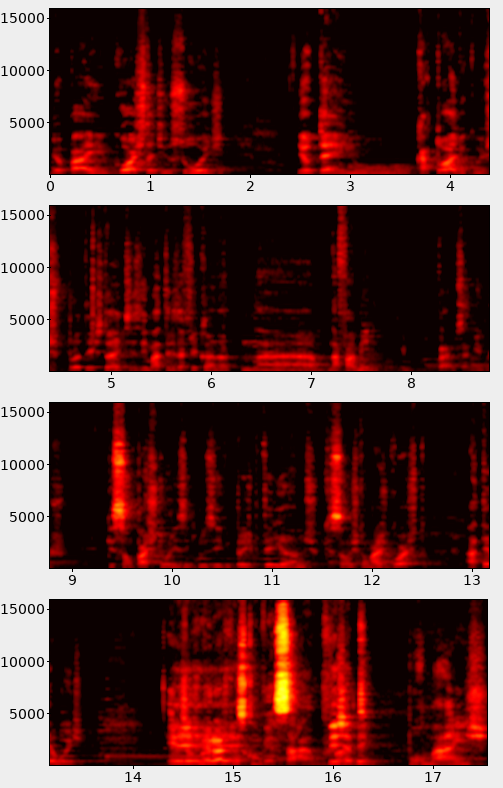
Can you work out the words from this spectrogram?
Meu pai gosta disso hoje. Eu tenho católicos, protestantes e matriz africana na, na família. Vários amigos que são pastores, inclusive presbiterianos, que são os que eu mais gosto até hoje. Eles são os É, melhores para se conversar. é um Veja fato. bem, por mais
